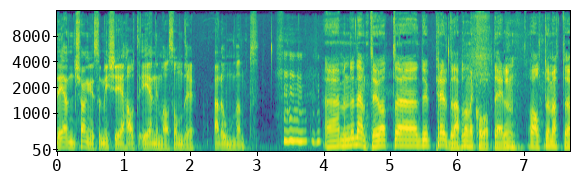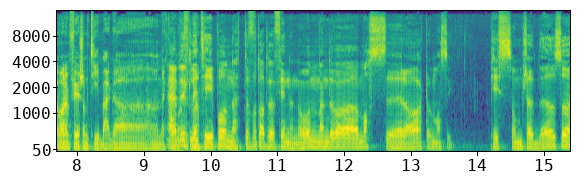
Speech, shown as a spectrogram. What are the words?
det er en sjanger som ikke er helt enig med oss andre. Eller omvendt. uh, men du nevnte jo at uh, du prøvde deg på denne co-op-delen, og alt du møtte var en fyr som teabaga Jeg brukte litt tid på nettet for å prøve å finne noen, men det var masse rart og masse piss som skjedde. Og så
